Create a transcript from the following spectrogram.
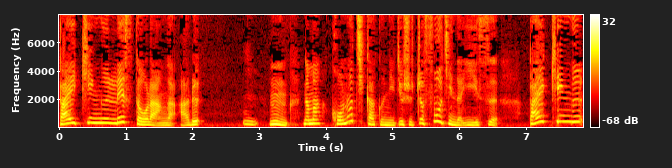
バイキングレストランがある。うん。うん。那么この近くに就是这附近的意思。バイキング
